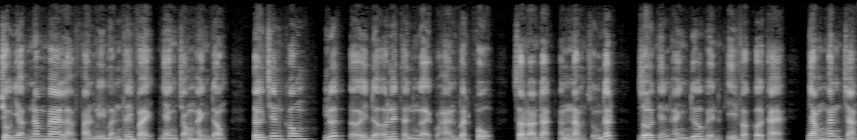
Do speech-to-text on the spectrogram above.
Chủ nhiệm năm ba là Phan Huy Mẫn thấy vậy, nhanh chóng hành động, từ trên không lướt tới đỡ lấy thân người của Hàn Bất Phụ, sau đó đặt hắn nằm xuống đất, rồi tiến hành đưa huyền khí vào cơ thể, nhằm ngăn chặn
